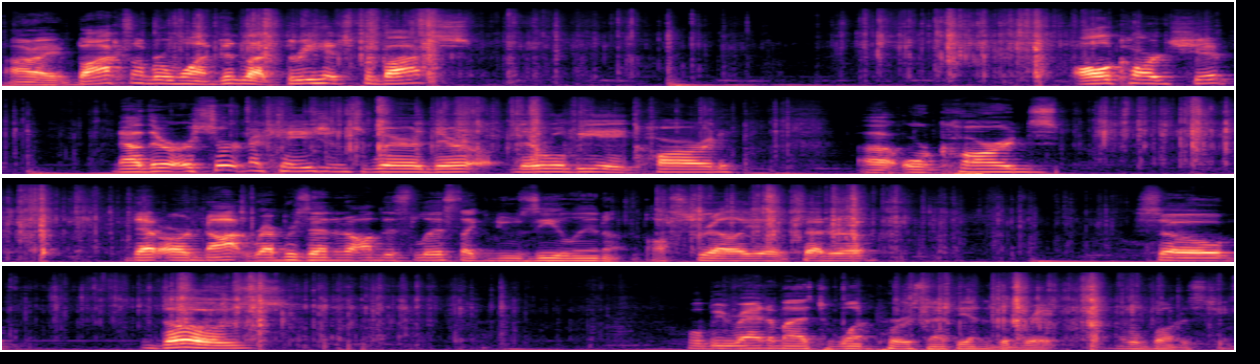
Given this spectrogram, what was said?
All right, box number one. Good luck. Three hits per box. All card ship. Now there are certain occasions where there there will be a card uh, or cards that are not represented on this list, like New Zealand, Australia, etc. So those will be randomized to one person at the end of the break. Little bonus team.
